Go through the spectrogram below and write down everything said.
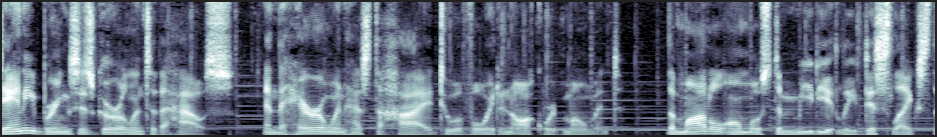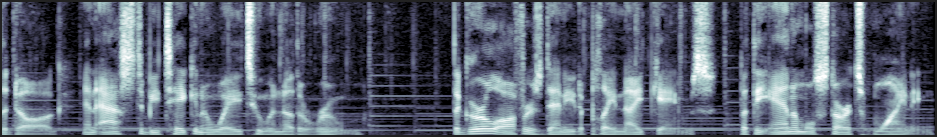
Danny brings his girl into the house, and the heroine has to hide to avoid an awkward moment. The model almost immediately dislikes the dog and asks to be taken away to another room. The girl offers Denny to play night games, but the animal starts whining.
